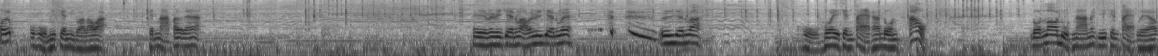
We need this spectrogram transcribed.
ปึ๊บโอ้โห มีเคนอีกว่าเราอะเคนหนาเตอะแล้วน่ะ เฮ้ยไม่มีเคนว่ะไม่มีเคนเว้ยไม่มีเคนว่ะโอ้โหเฮ้ยเคนแตกนะโดนเอ้าโดนล่อดูดนานเมื่อกี้เคนแตกเลยครับ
